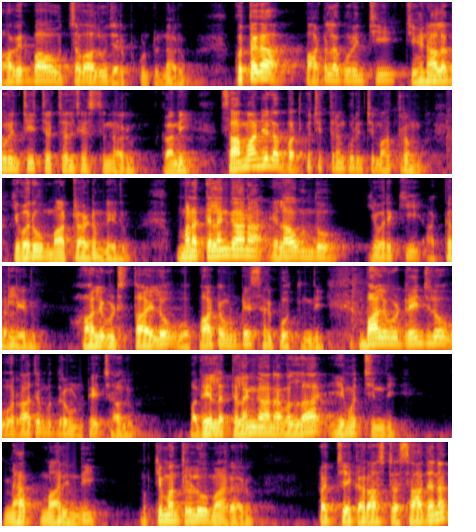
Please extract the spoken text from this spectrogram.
ఆవిర్భావ ఉత్సవాలు జరుపుకుంటున్నారు. కొత్తగా పాటల గురించి చిహ్నాల గురించి చర్చలు చేస్తున్నారు. కానీ సామాన్యుల బతుకు చిత్రం గురించి మాత్రం ఎవరూ మాట్లాడడం లేదు. మన తెలంగాణ ఎలా ఉందో ఎవరికీ అక్కర్లేదు. హాలీవుడ్ స్థాయిలో ఓ పాట ఉంటే సరిపోతుంది. బాలీవుడ్ రేంజ్లో ఓ రాజముద్ర ఉంటే చాలు. పదేళ్ళ తెలంగాణ వల్ల ఏమొచ్చింది? మ్యాప్ మారింది. ముఖ్యమంత్రులు మారారు. ప్రత్యేక రాష్ట్ర సాధన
